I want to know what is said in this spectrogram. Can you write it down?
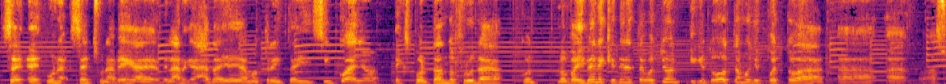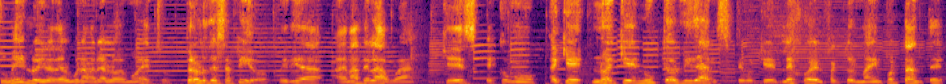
Se, una, se ha hecho una pega de, larga data, ya llevamos 35 años exportando fruta con los vaivenes que tiene esta cuestión y que todos estamos dispuestos a, a asumirlo y de alguna manera lo hemos hecho. Pero los desafíos, hoy día, además del agua, que es, es como, hay que, no hay que nunca olvidarse, porque lejos el factor más importante,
